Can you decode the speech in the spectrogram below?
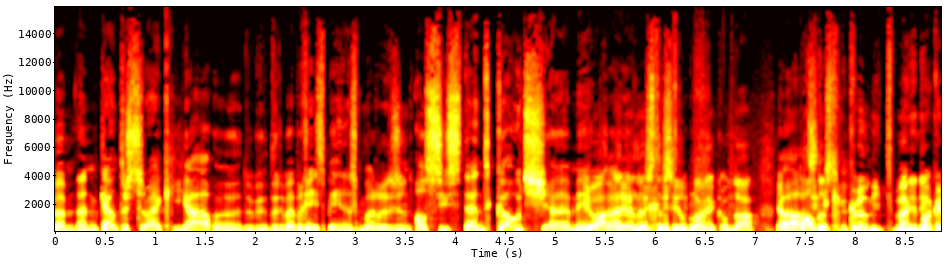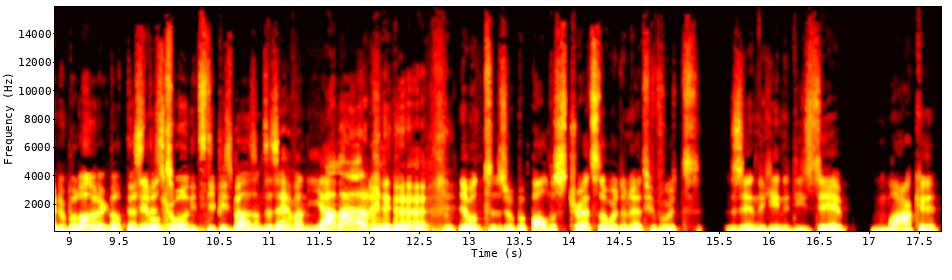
hebben- en Counter-Strike, ja, eh, we, we hebben geen spelers, maar er is een assistent-coach eh, mee. ja Zo, analyst is heel belangrijk, omdat Ja, bepaalde... ik, ik wil niet Nee, wegpakken hoe belangrijk dat is. Nee, het is gewoon iets typisch Belgisch om te zeggen van, ja maar. Ja, want zo bepaalde strats dat worden uitgevoerd, zijn degene die zij maken,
